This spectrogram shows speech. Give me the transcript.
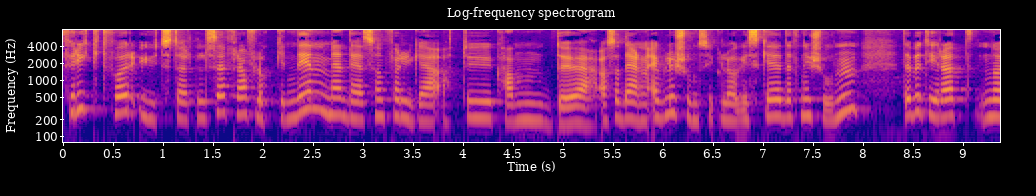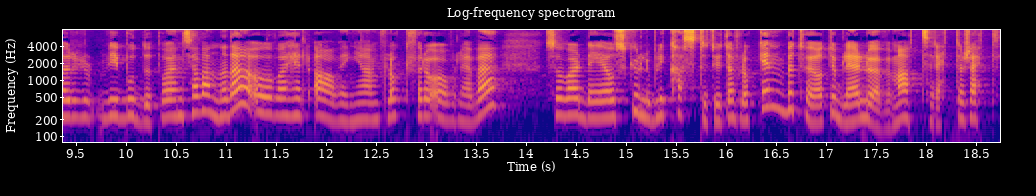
frykt for utstøtelse fra flokken din med det som følge at du kan dø. Altså, det er den evolusjonspsykologiske definisjonen. Det betyr at når vi bodde på en savanne da, og var helt avhengig av en flokk for å overleve, så var det å skulle bli kastet ut av flokken betød at du ble løvemat, rett og slett.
